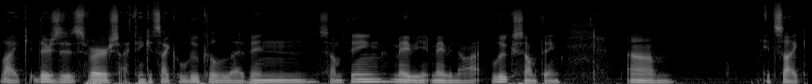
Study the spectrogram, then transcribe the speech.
like, there's this verse. I think it's like Luke 11 something, maybe maybe not Luke something. Um, it's like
